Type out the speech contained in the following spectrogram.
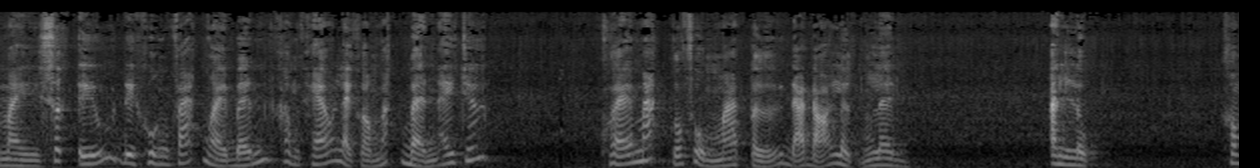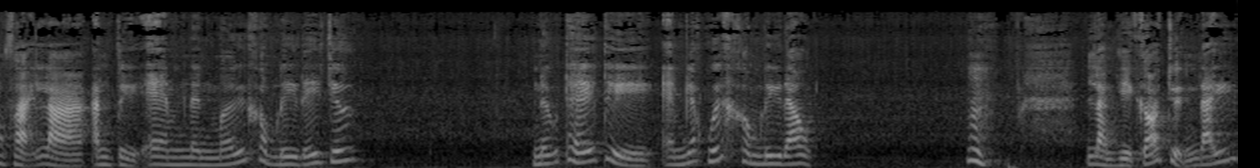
Mày sức yếu đi khuân phát ngoài bến không khéo lại còn mắc bệnh ấy chứ. Khóe mắt của Phùng Ma Tử đã đỏ lựng lên. Anh Lục, không phải là anh vì em nên mới không đi đấy chứ. Nếu thế thì em nhất quyết không đi đâu. Hừm, làm gì có chuyện đấy,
